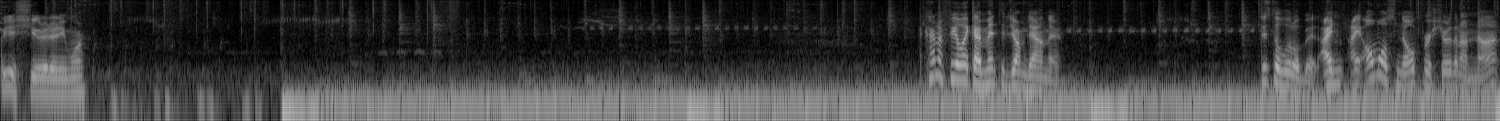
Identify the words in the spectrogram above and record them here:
we just shoot it anymore. I kind of feel like I meant to jump down there. Just a little bit. I, I almost know for sure that I'm not.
